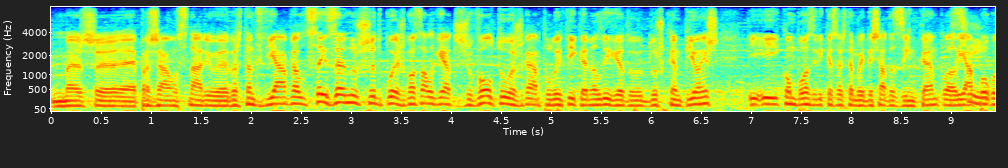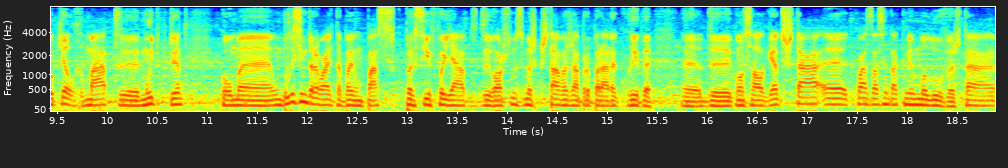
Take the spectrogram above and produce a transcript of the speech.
Mas eh, é para já um cenário eh, bastante viável. Seis anos depois, Gonçalo Guedes voltou a jogar pelo Benfica na Liga do, dos Campeões e, e, com boas indicações também deixadas em campo. Ali Sim. há pouco aquele remate muito potente, com uma, um belíssimo trabalho também, um passo que parecia falhado de Orsnes, mas que estava já a preparar a corrida de Gonçalo Guedes. Está quase a sentar como uma luva. Está...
